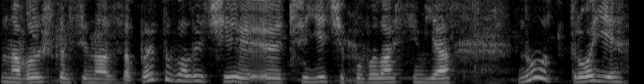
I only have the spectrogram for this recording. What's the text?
на виставці нас запитували, чи, е, чи є, чи повела сім'я. Ну, троє,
